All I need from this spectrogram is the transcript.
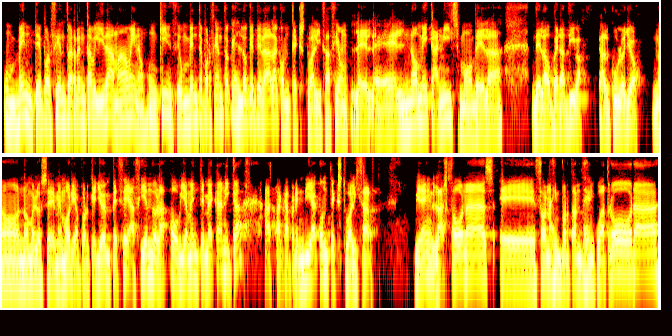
un 20% de rentabilidad, más o menos, un 15, un 20%, que es lo que te da la contextualización, el, no mecanismo de la, de la, operativa, calculo yo, no, no me lo sé de memoria, porque yo empecé haciéndola obviamente mecánica hasta que aprendí a contextualizar. Bien, las zonas, eh, zonas importantes en cuatro horas,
